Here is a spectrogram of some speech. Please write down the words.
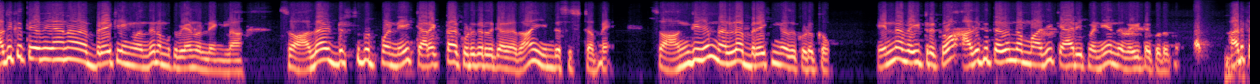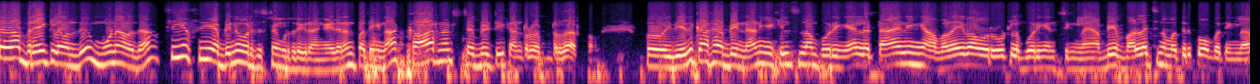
அதுக்கு தேவையான பிரேக்கிங் வந்து நமக்கு வேணும் இல்லைங்களா? ஸோ அதை டிஸ்ட்ரிபியூட் பண்ணி கரெக்டாக கொடுக்கறதுக்காக தான் இந்த சிஸ்டமே ஸோ அங்கேயும் நல்ல பிரேக்கிங் அது கொடுக்கும். என்ன வெயிட் இருக்கோ அதுக்கு தகுந்த மாதிரி கேரி பண்ணி அந்த வெயிட்டை கொடுக்கும். அடுத்ததா பிரேக்ல வந்து மூணாவதா சிஎஸ்சி அப்படின்னு ஒரு சிஸ்டம் கொடுத்துருக்காங்க இது என்னன்னு பாத்தீங்கன்னா கார்னர் ஸ்டெபிலிட்டி கண்ட்ரோல் அப்படின்றதா இருக்கும். இப்போ இது எதுக்காக அப்படின்னா நீங்க ஹில்ஸ் எல்லாம் போறீங்க இல்ல டேனிங் வளைவா ஒரு ரோட்ல போறீங்கன்னு வச்சுங்களேன் அப்படியே வளைச்சு நம்ம திருப்போம் பாத்தீங்களா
